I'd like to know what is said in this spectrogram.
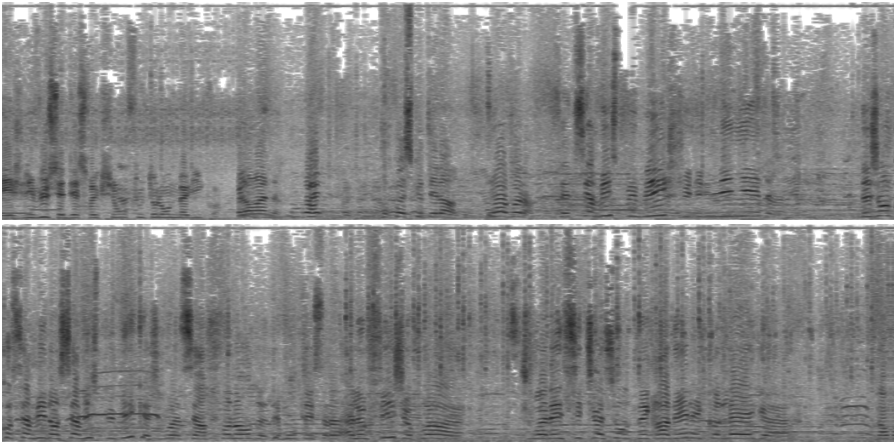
Et je l'ai vu cette destruction tout au long de ma vie. Quoi. Alors Anne, pourquoi est-ce que t'es là Moi voilà, c'est le service public, je suis d'une lignée de, de gens qui ont servi dans le service public et je vois c'est affolant de démonter ça. À l'office, je vois, euh, je vois les situations se dégrader, les collègues euh, n'ont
